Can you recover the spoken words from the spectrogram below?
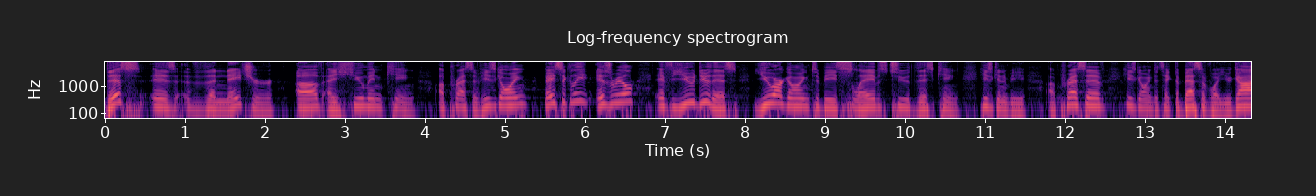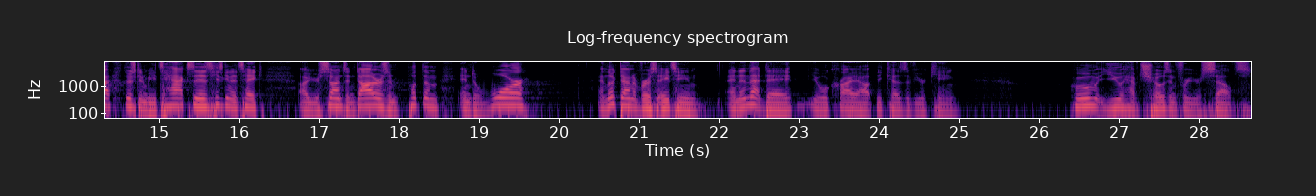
This is the nature of a human king oppressive. He's going, basically, Israel, if you do this, you are going to be slaves to this king. He's going to be oppressive. He's going to take the best of what you got. There's going to be taxes. He's going to take uh, your sons and daughters and put them into war. And look down at verse 18. And in that day, you will cry out because of your king, whom you have chosen for yourselves.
